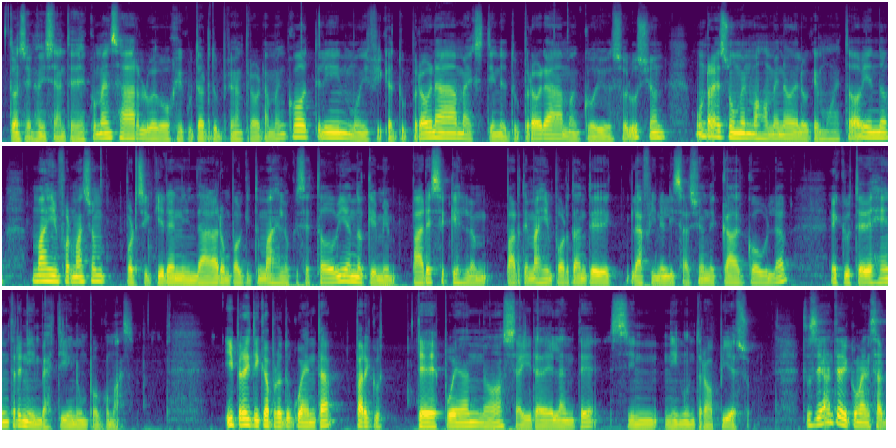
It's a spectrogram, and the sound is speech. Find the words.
Entonces nos dice antes de comenzar, luego ejecutar tu primer programa en Kotlin, modifica tu programa, extiende tu programa, código de solución, un resumen más o menos de lo que hemos estado viendo, más información por si quieren indagar un poquito más en lo que se ha estado viendo, que me parece que es la parte más importante de la finalización de cada CodeLab es que ustedes entren e investiguen un poco más. Y practica por tu cuenta para que ustedes puedan ¿no? seguir adelante sin ningún tropiezo. Entonces, antes de comenzar,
